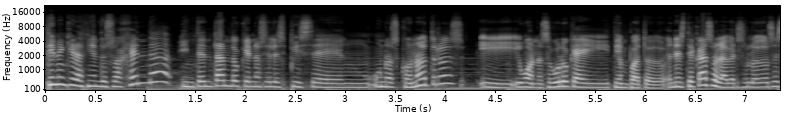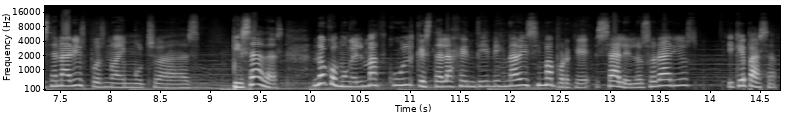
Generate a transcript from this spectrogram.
Tienen que ir haciendo su agenda, intentando que no se les pisen unos con otros y, y, bueno, seguro que hay tiempo a todo. En este caso, al haber solo dos escenarios, pues no hay muchas pisadas. No como en el Mad Cool, que está la gente indignadísima porque salen los horarios ¿Y qué pasa?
